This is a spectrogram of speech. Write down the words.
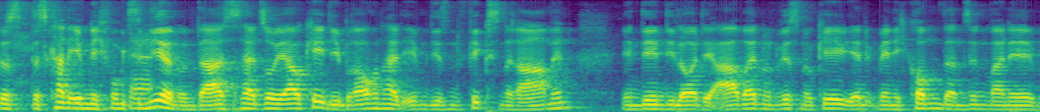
das, das kann eben nicht funktionieren. Ja. Und da ist es halt so, ja, okay, die brauchen halt eben diesen fixen Rahmen, in dem die Leute arbeiten und wissen, okay, wenn ich komme, dann sind meine,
